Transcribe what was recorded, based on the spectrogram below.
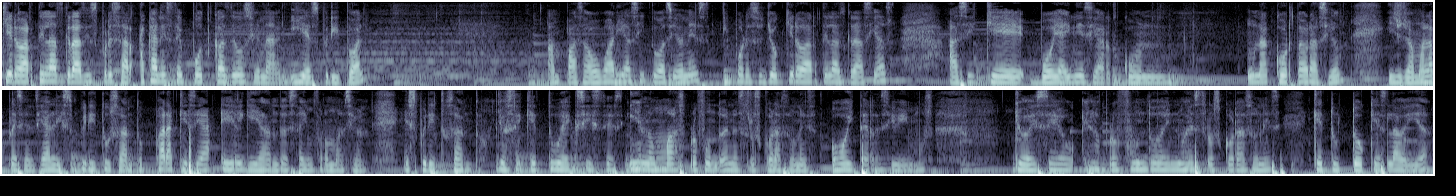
Quiero darte las gracias por estar acá en este podcast devocional y espiritual. Han pasado varias situaciones y por eso yo quiero darte las gracias. Así que voy a iniciar con una corta oración y yo llamo a la presencia del Espíritu Santo para que sea Él guiando esta información. Espíritu Santo, yo sé que tú existes y en lo más profundo de nuestros corazones hoy te recibimos. Yo deseo en lo profundo de nuestros corazones que tú toques la vida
